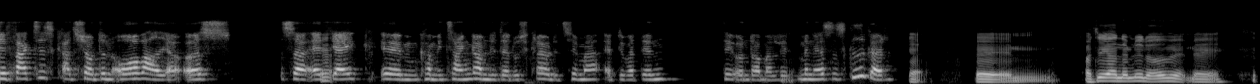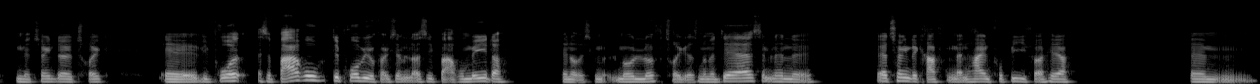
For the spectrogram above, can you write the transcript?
Det er faktisk ret sjovt, den overvejede jeg også. Så at Ja. ja. jeg ikke øhm, kom i tanke om det, da du skrev det til mig, at det var den, det undrer mig lidt. Men altså, skide godt. Øhm, og det er nemlig noget med, med, med tyngde og tryk. Øh, vi bruger, altså baro, det bruger vi jo for eksempel også i barometer, når vi skal måle lufttryk og sådan noget, men det er simpelthen, øh, det er tyngdekraften, man har en fobi for her. Øhm,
